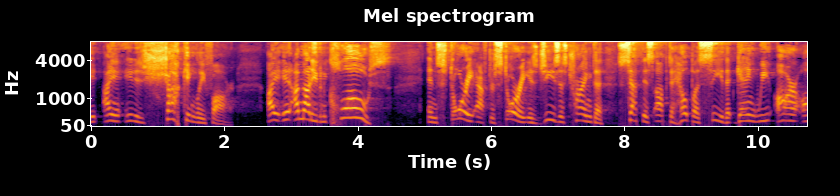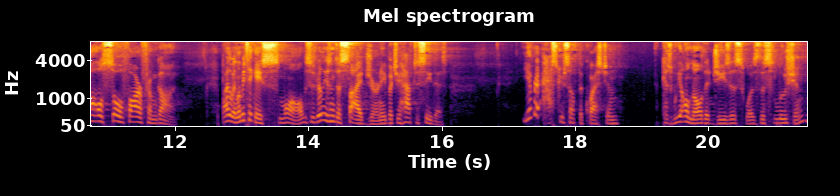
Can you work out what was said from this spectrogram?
It, I, it is shockingly far. I, it, I'm not even close. And story after story is Jesus trying to set this up to help us see that, gang, we are all so far from God. By the way, let me take a small, this really isn't a side journey, but you have to see this. You ever ask yourself the question, because we all know that Jesus was the solution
